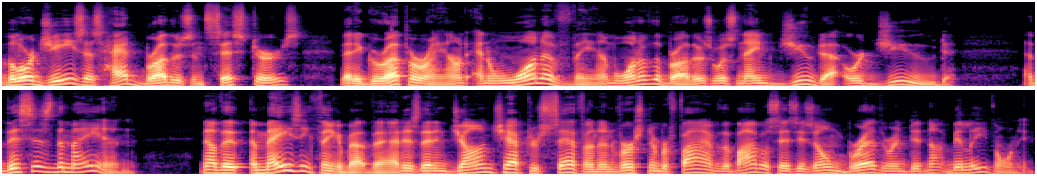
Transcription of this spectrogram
the Lord Jesus had brothers and sisters that he grew up around, and one of them, one of the brothers, was named Judah or Jude. This is the man. Now, the amazing thing about that is that in John chapter 7 and verse number 5, the Bible says his own brethren did not believe on him,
